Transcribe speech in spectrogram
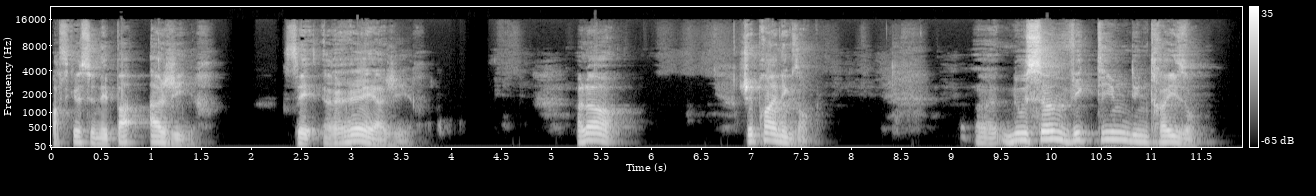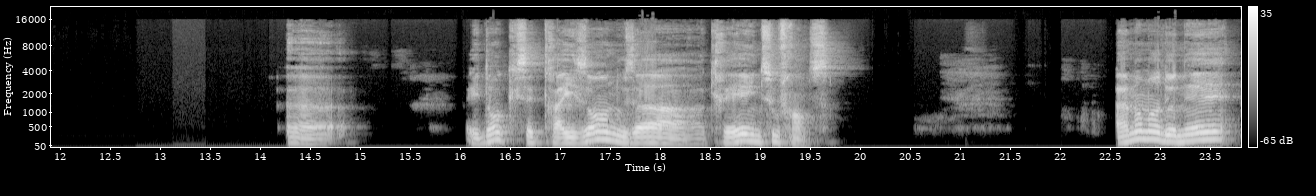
parce que ce n'est pas agir, c'est réagir. Alors, je prends un exemple. euh, nous sommes victimes d'une trahison. Euh, et donc cette trahison nous a créé une souffrance. À un moment donné,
